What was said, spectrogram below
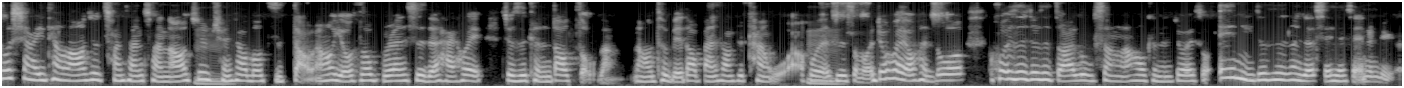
都吓一跳，然后就传传传，然后就是嗯。全校都知道，然后有时候不认识的还会就是可能到走廊，然后特别到班上去看我啊，或者嗯是什么，就会有很多，或者是就是走在路上，然后可能就会说：“哎、你就是那个谁谁谁的女儿。”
